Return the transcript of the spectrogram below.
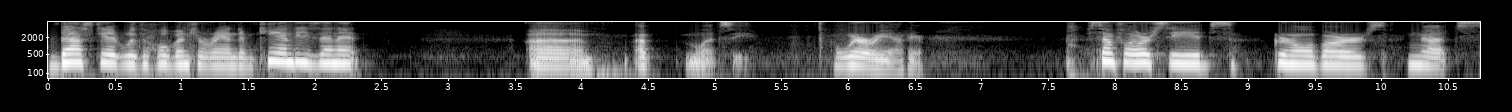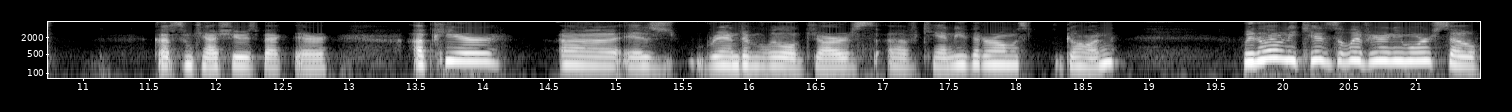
basket with a whole bunch of random candies in it. Uh, up, let's see, where are we at here? Sunflower seeds, granola bars, nuts, got some cashews back there. Up here uh, is random little jars of candy that are almost gone. We don't have any kids that live here anymore, so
